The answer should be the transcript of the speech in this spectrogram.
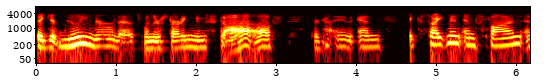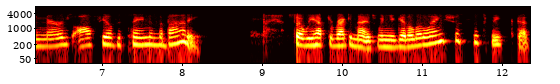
They get really nervous when they're starting new stuff. They're and, and excitement and fun and nerves all feel the same in the body. So we have to recognize when you get a little anxious this week, that's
